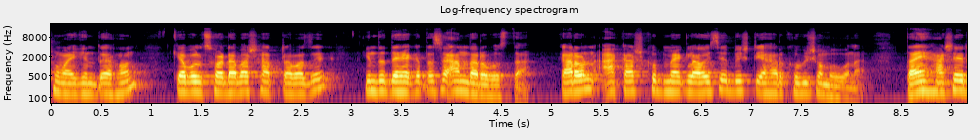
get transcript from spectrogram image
সময় কিন্তু এখন কেবল ছটা বা সাতটা বাজে, কিন্তু দেখা গেছে আন্ধার অবস্থা। কারণ আকাশ খুব মেঘলা হয়েছে, বৃষ্টি আহার খুবই সম্ভাবনা। তাই হাঁসের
